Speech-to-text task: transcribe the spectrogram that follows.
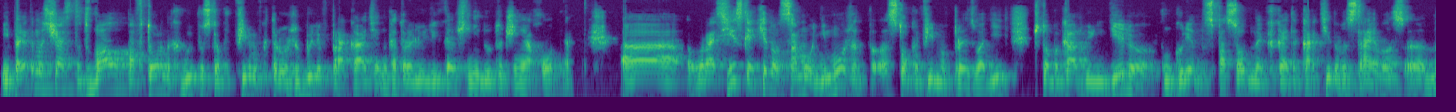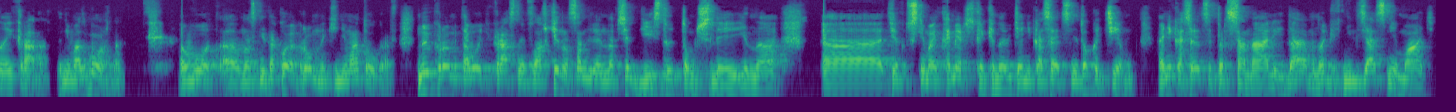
И поэтому сейчас этот вал повторных выпусков фильмов, которые уже были в прокате, на которые люди, конечно, не идут очень охотно. А российское кино само не может столько фильмов производить, чтобы каждую неделю конкурентоспособная какая-то картина выстраивалась э, на экранах. Это невозможно. Вот. А у нас не такой огромный кинематограф. Ну и кроме того, эти красные флажки на самом деле на всех действуют, в том числе и на э, тех, кто снимает коммерческое кино. Ведь они касаются не только тем, они касаются персоналей, да, многих нельзя снимать.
